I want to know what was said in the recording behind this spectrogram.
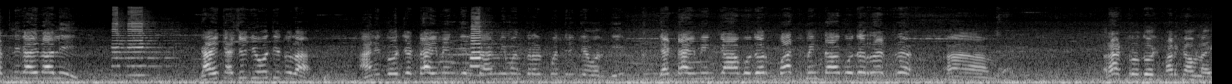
कसली गाय झाली? गाय कशाची होती तुला? आणि तो जे टायमिंग दिला निमंत्रण पत्रिकेवरती त्या टायमिंगच्या अगोदर पाच मिनिटं अगोदर राष्ट्र राष्ट्रध्वज फडकावलाय.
